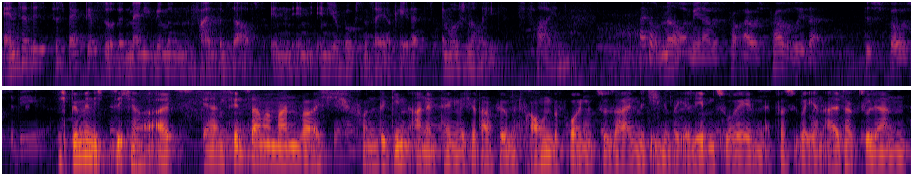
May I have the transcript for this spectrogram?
Enter this perspective so that many women find themselves in, in, in your books and say, okay, that's emotionally, it's, it's fine. I don't know. I mean, I was pro- I was probably that disposed to be. Ich bin mir nicht sicher. Als eher empfindsamer Mann war ich von Beginn an empfänglicher dafür, mit Frauen befreundet zu sein, mit ihnen über ihr Leben zu reden, etwas über ihren Alltag zu lernen.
